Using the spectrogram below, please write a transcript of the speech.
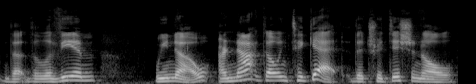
The, the Leviim we know, are not going to get the traditional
